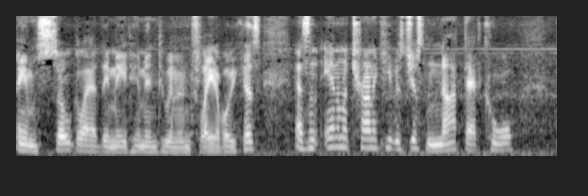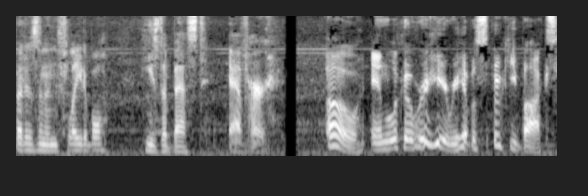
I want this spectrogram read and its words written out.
I am so glad they made him into an inflatable because as an animatronic, he was just not that cool. But as an inflatable, he's the best ever. Oh, and look over here, we have a spooky box.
